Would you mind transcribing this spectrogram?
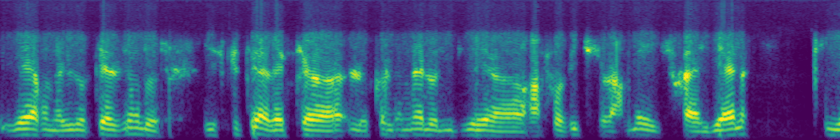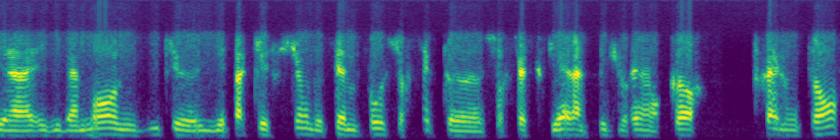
Hier, on a eu l'occasion de discuter avec le colonel Olivier Rafovitch de l'armée israélienne qui euh, évidemment nous dit qu'il n'est pas question de tempo sur cette euh, sur cette guerre, elle peut durer encore très longtemps.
